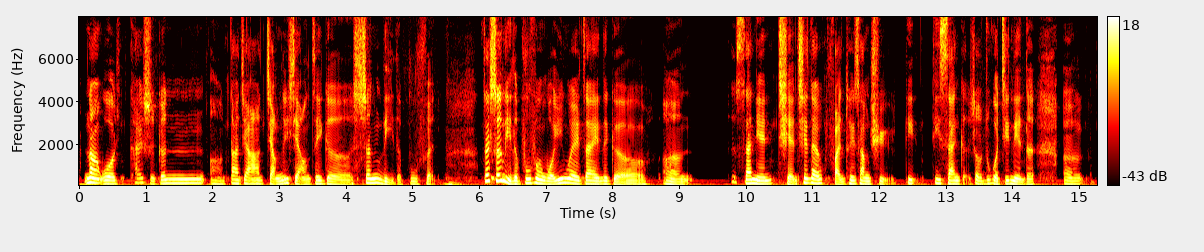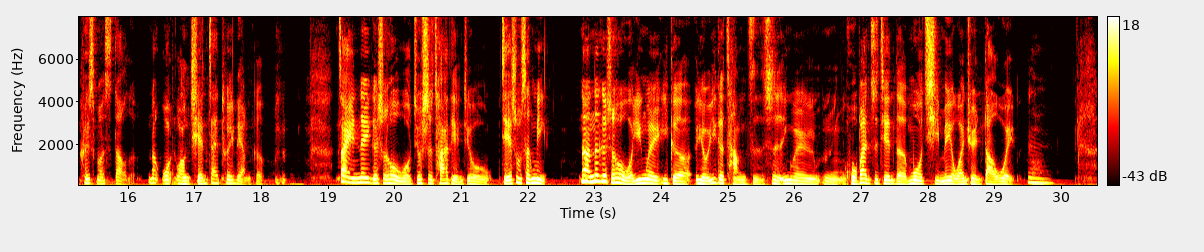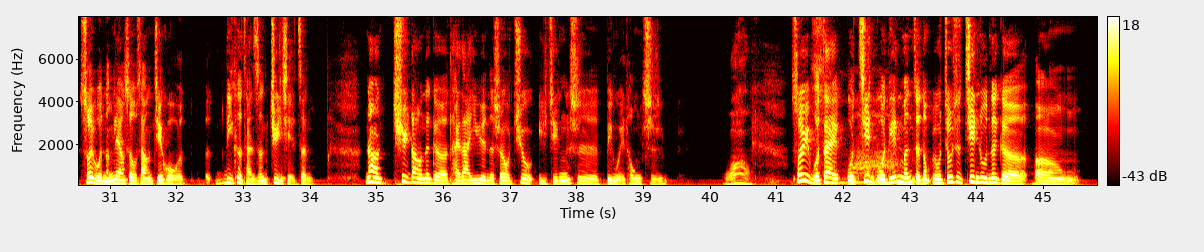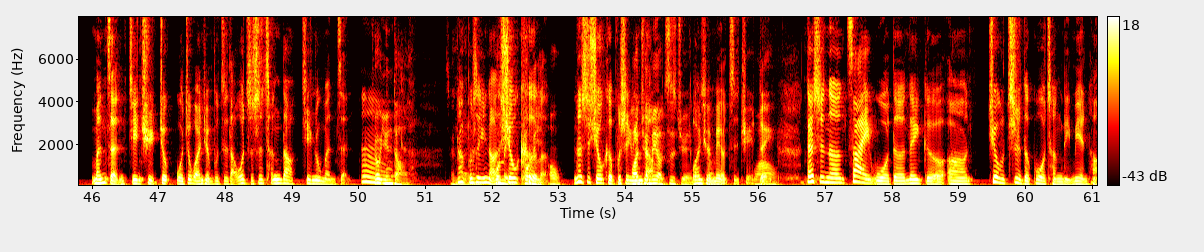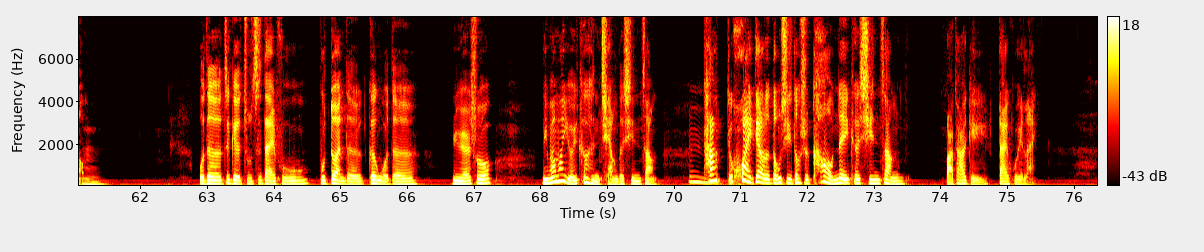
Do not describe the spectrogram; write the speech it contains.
那我开始跟嗯、大家讲一讲这个生理的部分。在生理的部分，我因为在那个嗯、三年前，现在反推上去第第三个，就如果今年的呃 Christmas 到了，那我往前再推两个，在那个时候我就是差点就结束生命。那那个时候我因为一个有一个场子，是因为嗯伙伴之间的默契没有完全到位，嗯。所以我能量受伤，结果我立刻产生菌血症。那去到那个台大医院的时候，就已经是病危通知。哇哦！所以我在我进，我连门诊都，我就是进入那个嗯门诊进去，就我就完全不知道，我只是撑到进入门诊，嗯，就晕倒了。那不是晕倒，是休克了。哦，那是休克，不是晕倒，完全没有自觉，完全没有自觉。对。但是呢，在我的那个呃。救治的过程里面，哈，嗯，我的这个主治大夫不断的跟我的女儿说：“你妈妈有一颗很强的心脏，嗯，她坏掉的东西都是靠那一颗心脏把它给带回来。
